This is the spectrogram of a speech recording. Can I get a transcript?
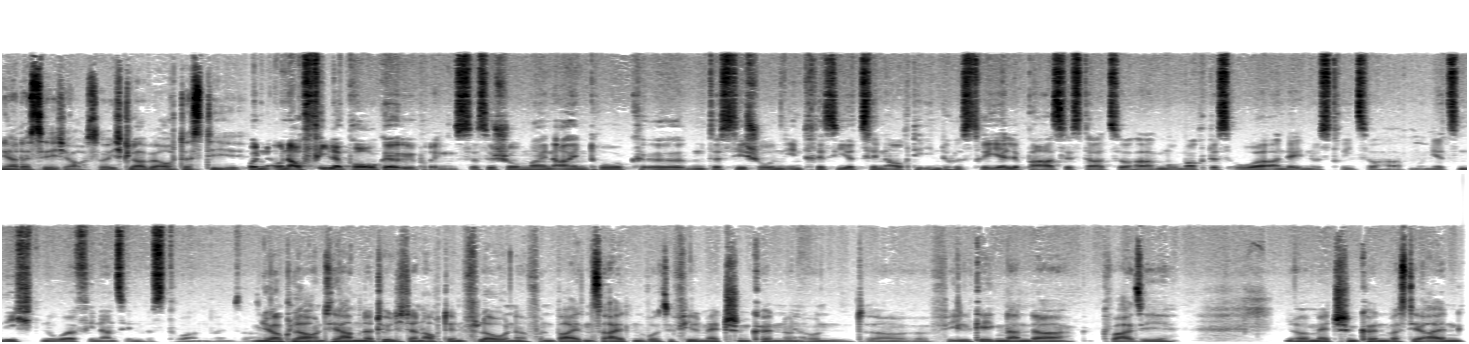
Ja, das sehe ich auch so. Ich glaube auch, dass die. Und, und auch viele Broker übrigens. Das ist schon mein Eindruck, äh, dass die schon interessiert sind, auch die industrielle Basis da zu haben, um auch das Ohr an der Industrie zu haben und jetzt nicht nur Finanzinvestoren drin sind. Ja, klar. Und sie haben natürlich dann auch den Flow ne, von beiden Seiten, wo sie viel matchen können und, ja. und äh, viel gegeneinander quasi äh, matchen können, was die einen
